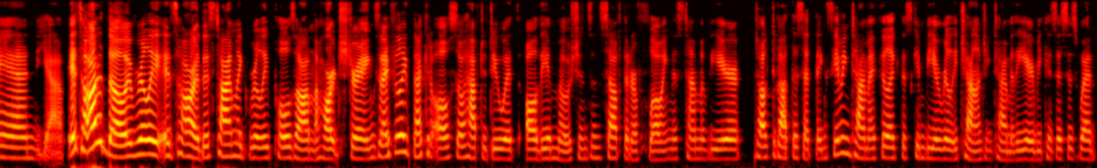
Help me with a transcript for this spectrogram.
And yeah, it's hard though. It really, it's hard. This time like really pulls on the heartstrings. And I feel like that could also have to do with all the emotions and stuff that are flowing this time of year. talked about this at Thanksgiving time. I feel like this can be a really challenging time of the year because this is when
